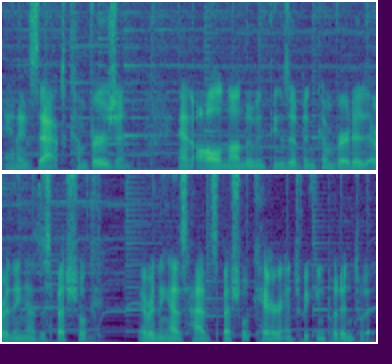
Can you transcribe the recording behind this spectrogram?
an exact conversion, and all non-moving things have been converted, everything has a special Everything has had special care and tweaking put into it.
